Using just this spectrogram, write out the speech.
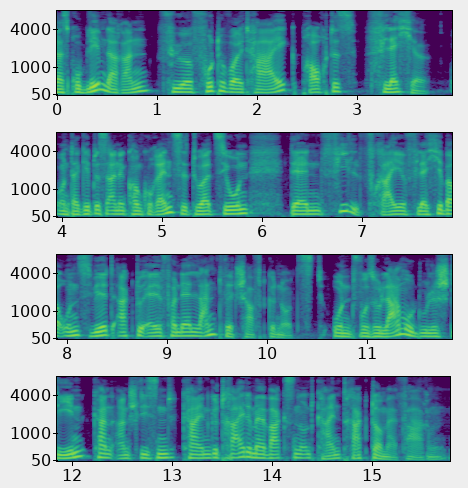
Das Problem daran, für Photovoltaik braucht es Fläche. Und da gibt es eine Konkurrenzsituation, denn viel freie Fläche bei uns wird aktuell von der Landwirtschaft genutzt. Und wo Solarmodule stehen, kann anschließend kein Getreide mehr wachsen und kein Traktor mehr fahren.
